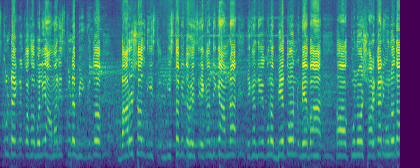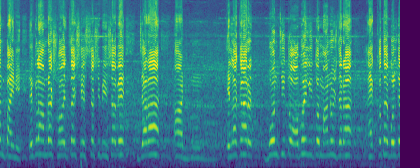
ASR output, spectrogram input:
স্কুলটা একটা কথা বলি, আমার স্কুলটা বিগত বারো সাল স্থাপিত হয়েছে। এখান থেকে আমরা, এখান থেকে কোনো বেতন বা কোনো সরকারি অনুদান পাইনি। এগুলো আমরা স্বেচ্ছায়, স্বেচ্ছাসেবী হিসাবে যারা এলাকার বঞ্চিত, অবহেলিত মানুষ যারা এক কথায় বলতে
